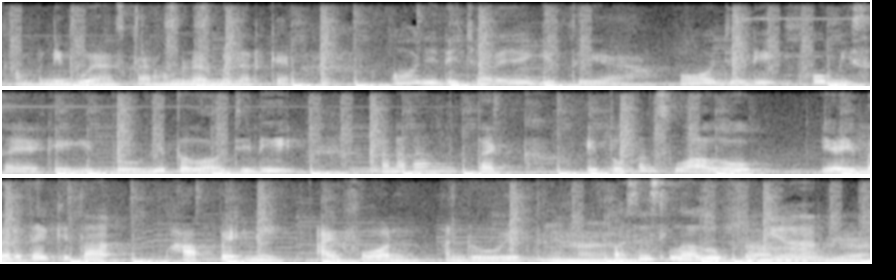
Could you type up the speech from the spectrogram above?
company gue yang sekarang benar-benar kayak oh jadi caranya gitu ya. Oh jadi kok bisa ya kayak gitu gitu loh. Jadi karena kan tech itu kan selalu ya ibaratnya kita HP nih iPhone, Android Nah, pasti selalu punya selalu, ya.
